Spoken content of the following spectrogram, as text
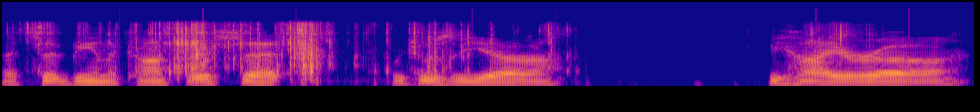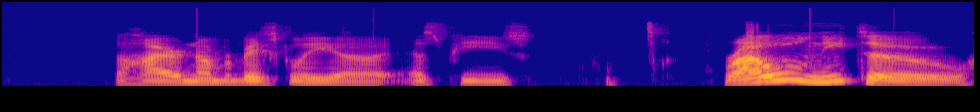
that set being the Concourse set, which was the uh, the higher uh, the higher number, basically uh, SPs. Raul Neto,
